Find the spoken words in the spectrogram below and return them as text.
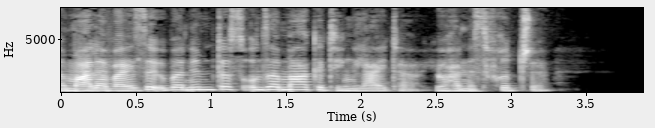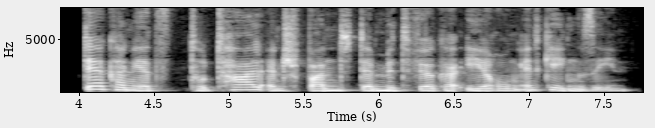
Normalerweise übernimmt das unser Marketingleiter, Johannes Fritsche. Der kann jetzt total entspannt der Mitwirkerehrung entgegensehen.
